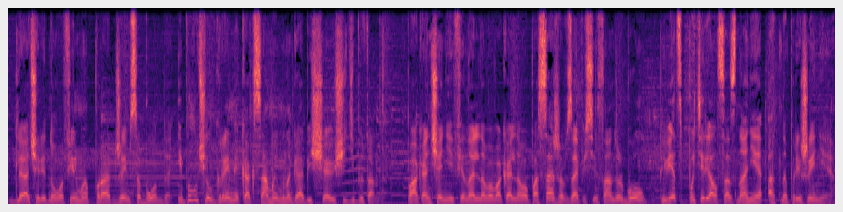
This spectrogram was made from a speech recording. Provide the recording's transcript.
для очередного фильма про Джеймса Бонда и получил Грэмми как самый многообещающий дебютант. По окончании финального вокального пассажа в записи «Thunderball» певец потерял сознание от напряжения.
